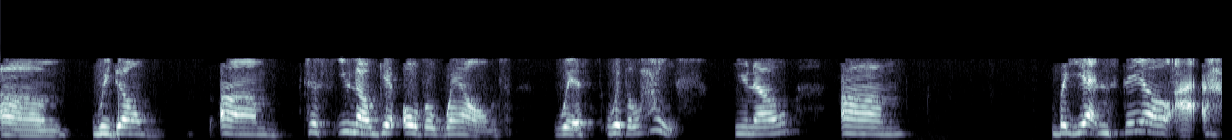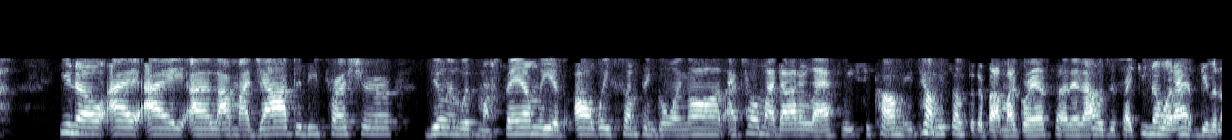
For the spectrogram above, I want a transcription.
um, we don't um, just, you know, get overwhelmed with, with life, you know? Um, but yet and still, I, you know, I, I, I allow my job to be pressure. Dealing with my family is always something going on. I told my daughter last week, she called me to tell me something about my grandson, and I was just like, you know what, I have given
